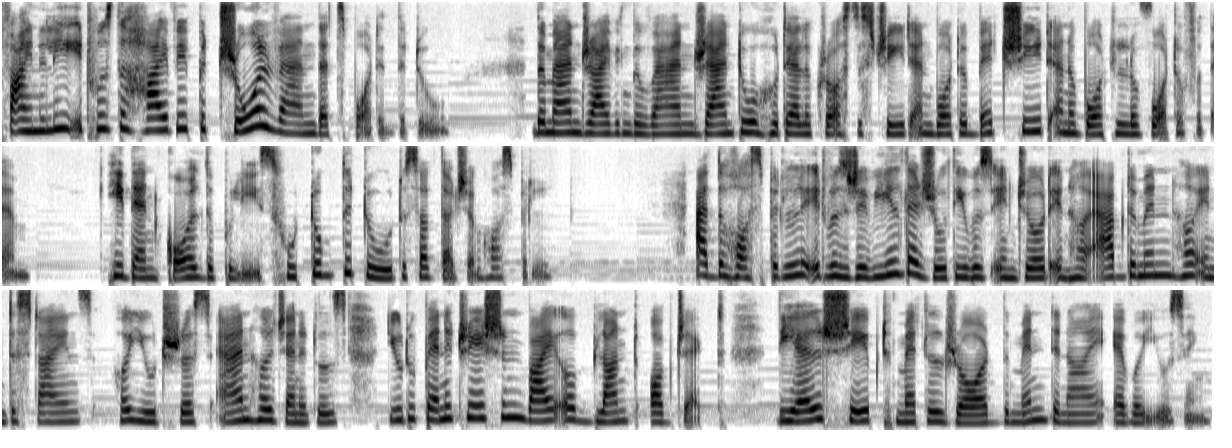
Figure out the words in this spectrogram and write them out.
Finally, it was the highway patrol van that spotted the two. The man driving the van ran to a hotel across the street and bought a bed sheet and a bottle of water for them. He then called the police, who took the two to Safdarjung Hospital. At the hospital, it was revealed that Jyoti was injured in her abdomen, her intestines, her uterus, and her genitals due to penetration by a blunt object, the L shaped metal rod the men deny ever using.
